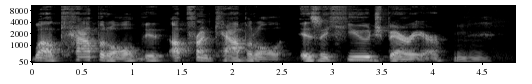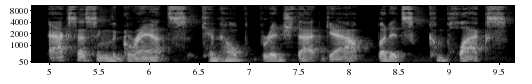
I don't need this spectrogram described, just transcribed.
while capital, the upfront capital, is a huge barrier, mm-hmm accessing the grants can help bridge that gap, but it's complex.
